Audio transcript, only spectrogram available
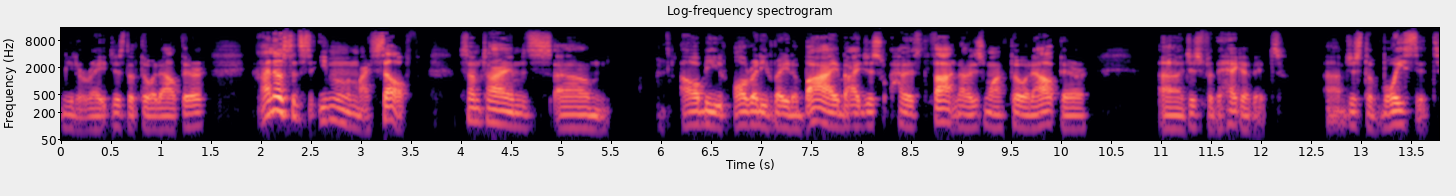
meter, right? Just to throw it out there. I know since even with myself, sometimes um, I'll be already ready to buy, but I just have this thought and I just want to throw it out there, uh, just for the heck of it, um, just to voice it.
